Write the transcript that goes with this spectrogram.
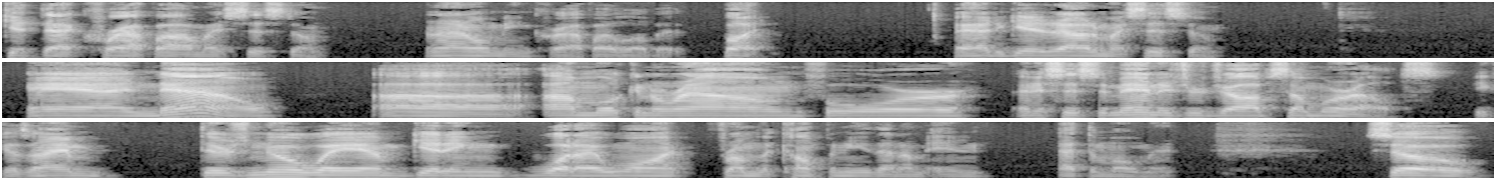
get that crap out of my system. And I don't mean crap, I love it. But I had to get it out of my system. And now uh, I'm looking around for an assistant manager job somewhere else because I'm there's no way I'm getting what I want from the company that I'm in at the moment. So,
